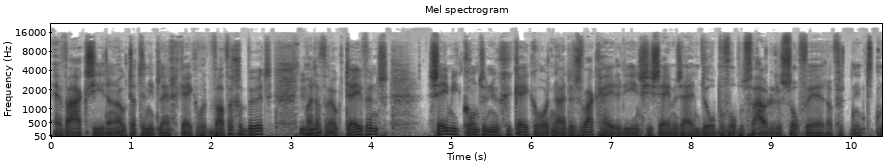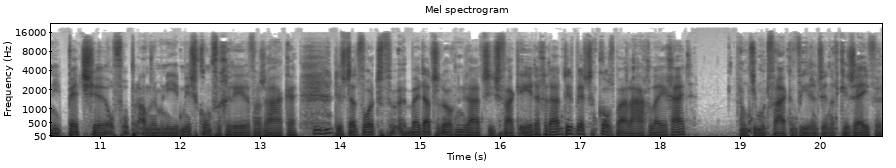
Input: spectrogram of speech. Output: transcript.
En vaak zie je dan ook dat er niet alleen gekeken wordt wat er gebeurt, maar dat er ook tevens semi-continu gekeken wordt naar de zwakheden die in systemen zijn. Door bijvoorbeeld verouderde software of het niet, niet patchen of op een andere manier misconfigureren van zaken. Mm-hmm. Dus dat wordt bij dat soort organisaties vaak eerder gedaan. Het is best een kostbare aangelegenheid. Want je moet vaak een 24 keer 7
